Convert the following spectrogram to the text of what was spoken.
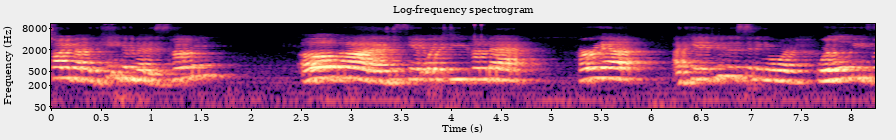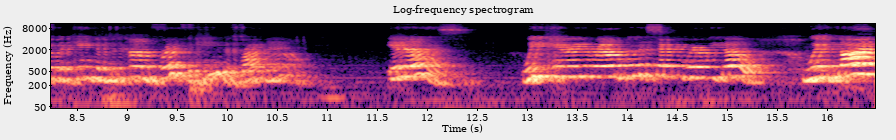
talking about the kingdom that is coming. Oh, God, I just can't wait till you come back. Hurry up. I can't do this anymore. We're looking for the kingdom to come. Friends, the kingdom is right now. In us. We carry it around with us everywhere we go. When God,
